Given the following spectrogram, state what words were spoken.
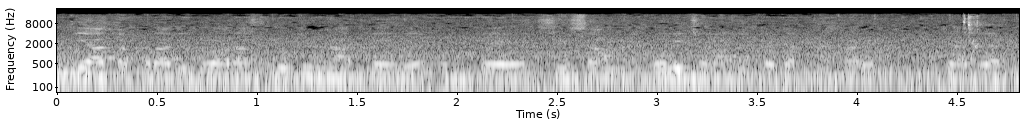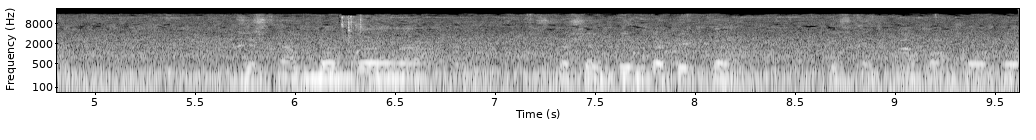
अज्ञात अपराधी द्वारा स्कूटी में आते हुए उनके शीशा में गोली चलाने का घटना कार्य किया गया था, जिसमें हम लोग स्पेशल टीम गठित कर इस घटना को हम लोग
